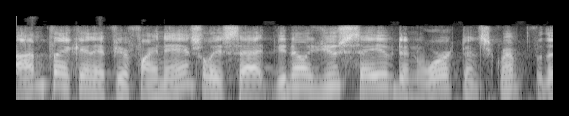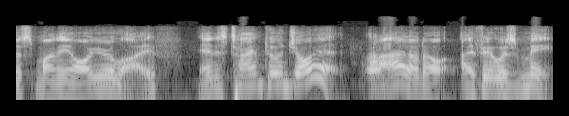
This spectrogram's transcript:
I'm thinking if you're financially set, you know, you saved and worked and scrimped for this money all your life, and it's time to enjoy it. I don't know. If it was me,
